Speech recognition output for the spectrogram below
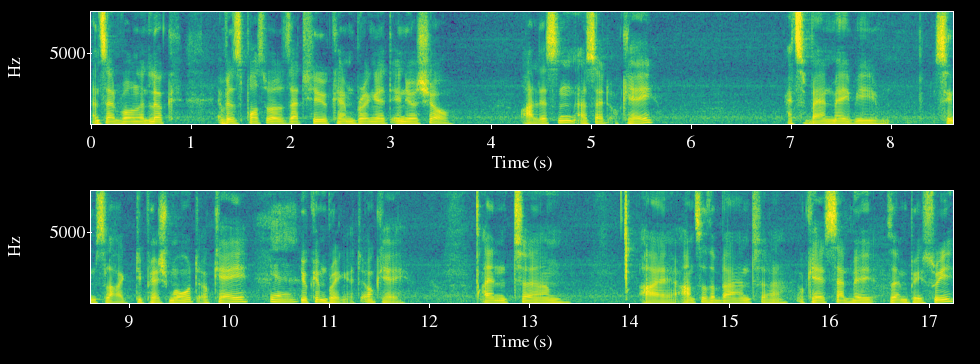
and said, Roland, look, if it's possible that you can bring it in your show. I listened, I said, okay. It's a band maybe seems like Depeche Mode, okay, yeah. you can bring it, okay. And um, I answer the band, uh, okay, send me the MP3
